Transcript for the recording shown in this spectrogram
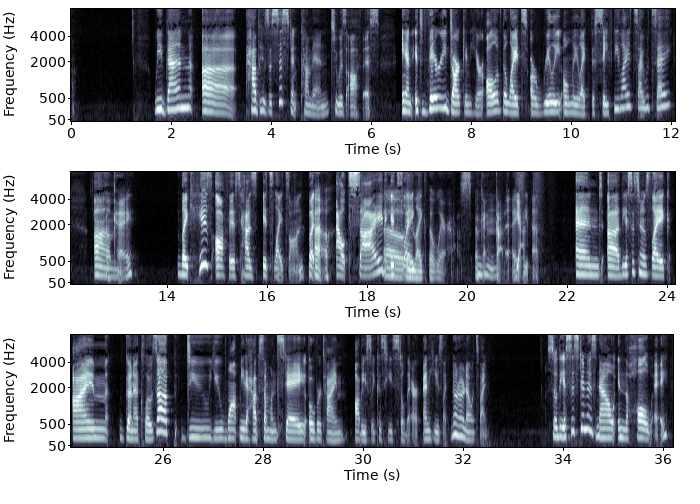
We then uh, have his assistant come in to his office, and it's very dark in here. All of the lights are really only like the safety lights, I would say okay. like his office has its lights on, but Oh. outside Oh, it's like, in like the warehouse. Okay, got it. I Yeah. see that. and uh, the assistant is like, "I'm gonna close up. Do you want me to have someone stay overtime? Obviously, because he's still there." And he's like, "No, no, no, it's fine." So the assistant is now in the hallway,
